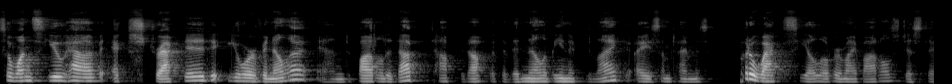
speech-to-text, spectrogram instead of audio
So once you have extracted your vanilla and bottled it up, topped it off with a vanilla bean if you like, I sometimes put a wax seal over my bottles just to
